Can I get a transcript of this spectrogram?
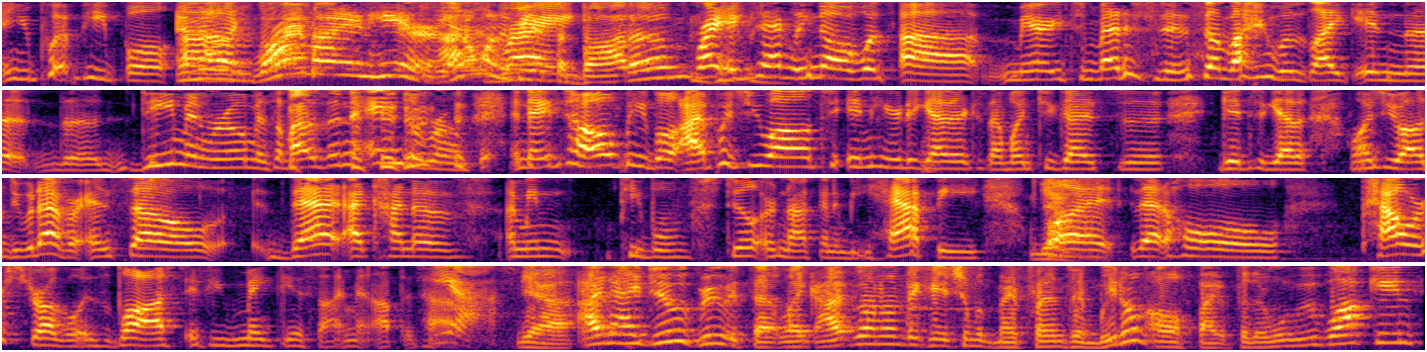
and you put people. and they're um, like, "Why am I in here? I don't want to be at the bottom." Right, exactly. No, it was uh, Married to Medicine. Somebody was like in the, the demon room and somebody was in the angel room. And they told people, I put you all t- in here together because I want you guys to get together. I want you all to do whatever. And so that I kind of, I mean, people still are not going to be happy, Yeah. but that whole power struggle is lost if you make the assignment off the top. yeah. Yeah, and I do agree with that. Like I've gone on vacation with my friends, and we don't all fight for them. When we walk in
